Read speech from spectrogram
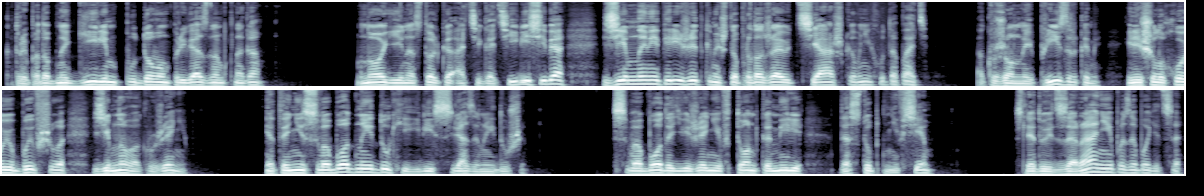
которые, подобно гирям пудовым, привязанным к ногам. Многие настолько отяготили себя земными пережитками, что продолжают тяжко в них утопать, окруженные призраками или шелухою бывшего земного окружения. Это не свободные духи или связанные души. Свобода движения в тонком мире доступна не всем. Следует заранее позаботиться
